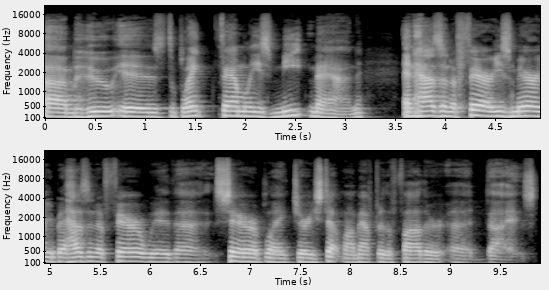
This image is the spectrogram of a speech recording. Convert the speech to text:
um, who is the Blank family's meat man and has an affair. He's married, but has an affair with uh, Sarah Blank, Jerry's stepmom, after the father uh, dies.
